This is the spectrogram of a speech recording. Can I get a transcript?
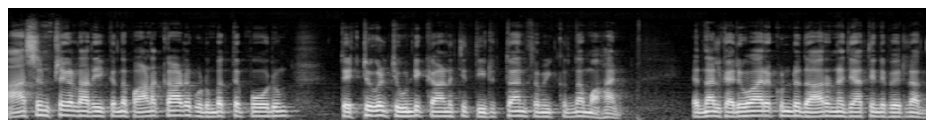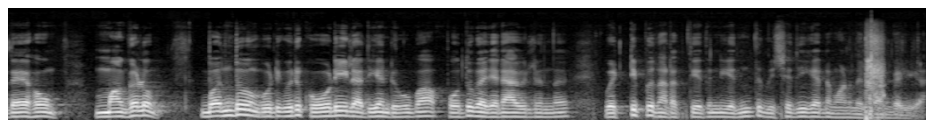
ആശംസകൾ അറിയിക്കുന്ന പാണക്കാട് കുടുംബത്തെ പോലും തെറ്റുകൾ ചൂണ്ടിക്കാണിച്ച് തിരുത്താൻ ശ്രമിക്കുന്ന മഹാൻ. എന്നാൽ കരുവാരക്കുണ്ട് ദാറുനജാത്തിന്റെ പേരിൽ അദ്ദേഹവും മകളും ബന്ധുവും കൂടി ഒരു കോടിയിലധികം രൂപ പൊതുഖജനാവിൽ നിന്ന് വെട്ടിപ്പ് നടത്തിയതിന് എന്ത് വിശദീകരണമാണ് നൽകാൻ കഴിയുക?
